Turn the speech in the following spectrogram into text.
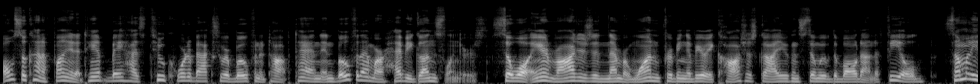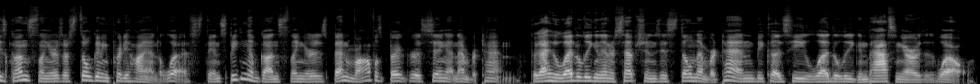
Also kind of funny that Tampa Bay has two quarterbacks who are both in the top 10, and both of them are heavy gunslingers. So while Aaron Rodgers is number one for being a very cautious guy who can still move the ball down the field, some of these gunslingers are still getting pretty high on the list. And speaking of gunslingers, Ben Roethlisberger is sitting at number 10. The guy who led the league in interceptions is still number 10 because he led the league in passing yards as well.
